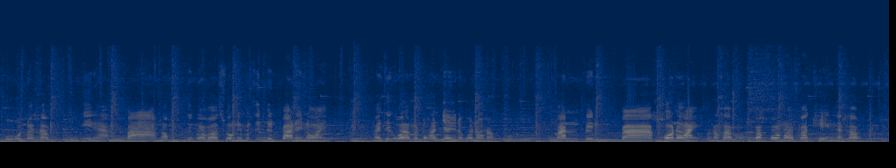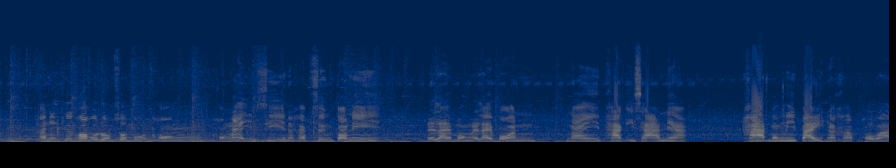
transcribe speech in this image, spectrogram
มอุดมสมบูรณ์นะครับนี่นะฮะปลาเนาะถึงแม้ว่าช่วงนี้มันจะเป็นปลาหน่อยๆหมายถึงว่ามันบ่ทันใหญ่เนาะพ่อเนาะครับผมมันเป็นปลาคอหน่อยนะครับปลาคอหน่อยปลาเข็งนะครับอันนี้คือความอุดมสมบูรณ์ของของหน้าอินซี่นะครับ ซึ่งตอนนี้หลายๆหม่องหลายๆบอลในภาคอีสานเนี่ยขาดหมองนี้ไปนะครับ เพราะว่า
